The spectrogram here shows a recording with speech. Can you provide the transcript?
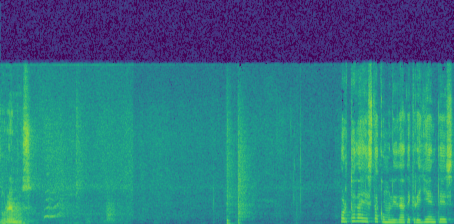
Oremos. Por toda esta comunidad de creyentes,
